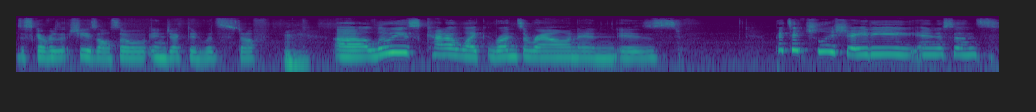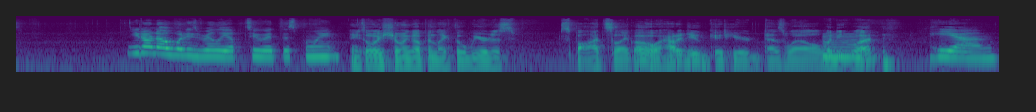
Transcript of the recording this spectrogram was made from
discovers that she is also injected with stuff. Uh, Louis kind of like runs around and is potentially shady in a sense. You don't know what he's really up to at this point. He's always showing up in like the weirdest spots. Like, oh, how did you get here as well? What? Mm-hmm. you, what? He um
